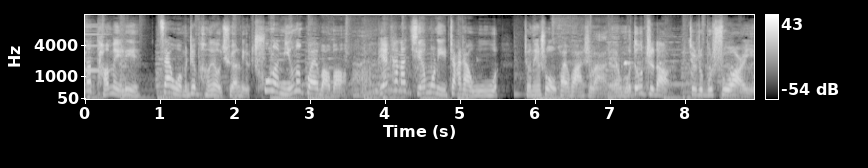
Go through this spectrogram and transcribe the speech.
那唐美丽在我们这朋友圈里出了名的乖宝宝啊，别看她节目里咋咋呜呜。整天说我坏话是吧？我都知道，就是不说而已。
